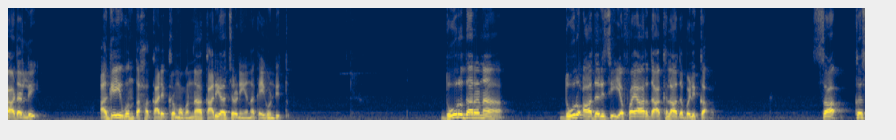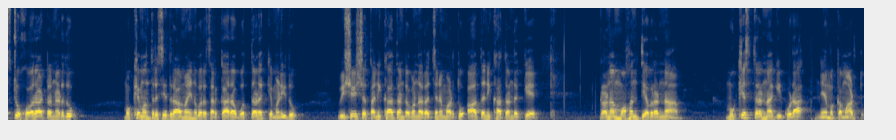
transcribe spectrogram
ಕಾಡಲ್ಲಿ ಅಗೆಯುವಂತಹ ಕಾರ್ಯಕ್ರಮವನ್ನು ಕಾರ್ಯಾಚರಣೆಯನ್ನು ಕೈಗೊಂಡಿತ್ತು. ದೂರುದಾರನ ದೂರು ಆಧರಿಸಿ ಎಫ್ ಐ ಆರ್ ದಾಖಲಾದ ಬಳಿಕ ಸಾಕಷ್ಟು ಹೋರಾಟ ನಡೆದು ಮುಖ್ಯಮಂತ್ರಿ ಸಿದ್ದರಾಮಯ್ಯನವರ ಸರ್ಕಾರ ಒತ್ತಡಕ್ಕೆ ಮಣಿದು ವಿಶೇಷ ತನಿಖಾ ತಂಡವನ್ನು ರಚನೆ ಮಾಡಿತು. ಆ ತನಿಖಾ ತಂಡಕ್ಕೆ ಪ್ರಣಬ್ ಮೊಹಂತಿ ಅವರನ್ನು ಮುಖ್ಯಸ್ಥರನ್ನಾಗಿ ಕೂಡ ನೇಮಕ ಮಾಡಿತು.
